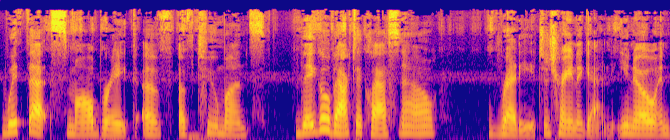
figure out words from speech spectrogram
with that small break of, of two months, they go back to class now ready to train again, you know, and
